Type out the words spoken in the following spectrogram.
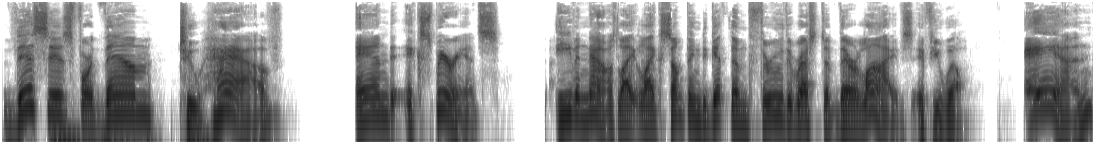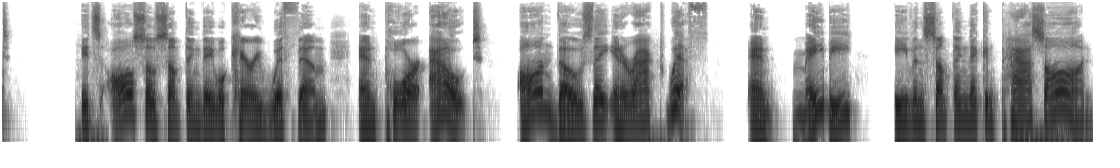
this is for them to have and experience even now. It's like like something to get them through the rest of their lives, if you will. And it's also something they will carry with them and pour out on those they interact with. And maybe even something they can pass on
